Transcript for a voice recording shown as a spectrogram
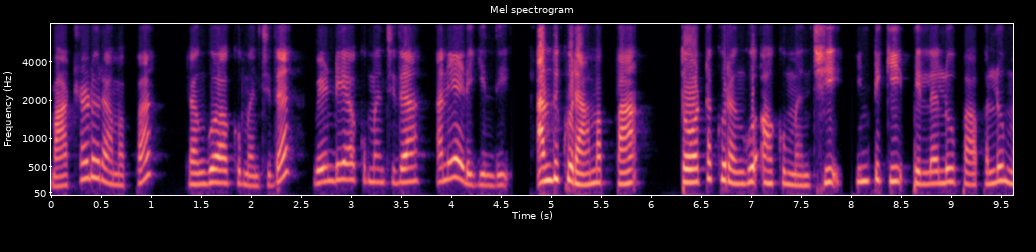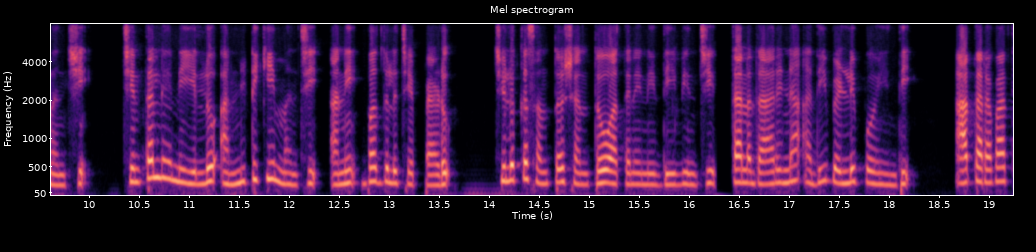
మాట్లాడు రామప్ప రంగు ఆకు మంచిదా వెండి ఆకు మంచిదా? అని అడిగింది. అందుకు రామప్ప తోటకు రంగు ఆకు మంచి ఇంటికి పిల్లలు పాపలు మంచి చింతలేని ఇల్లు అన్నిటికీ మంచి అని బదులు చెప్పాడు. చిలుక సంతోషంతో అతనిని దీవించి తన దారిన అది వెళ్ళిపోయింది. ఆ తర్వాత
